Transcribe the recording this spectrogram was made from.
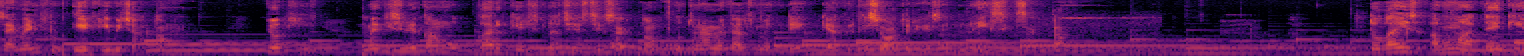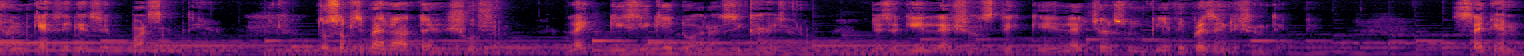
सेवन टू एट की भी चाहता हूँ, क्योंकि मैं किसी भी काम को करके जितना अच्छे से सीख सकता हूँ, उतना मैं कल मैं देख के या फिर किसी और तरीके से नहीं सीख सकता। तो गाइज़ अब हम आते हैं कि हम कैसे कैसे पढ़ सकते हैं। तो सबसे पहले आता है सोशल लाइक किसी के द्वारा सिखाया जाना। जैसे कि लेशंस देख के लेक्चर सुन के, या फिर प्रेजेंटेशन देख के। सेकेंड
